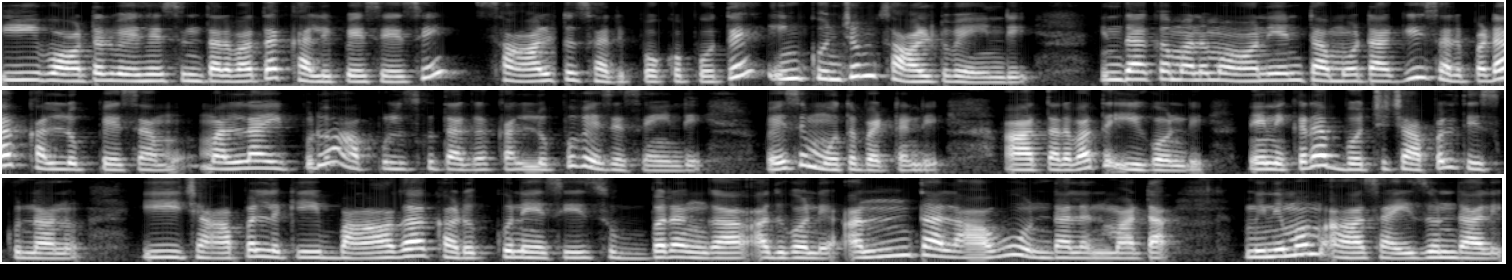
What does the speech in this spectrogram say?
ఈ వాటర్ వేసేసిన తర్వాత కలిపేసేసి సాల్ట్ సరిపోకపోతే ఇంకొంచెం సాల్ట్ వేయండి. ఇందాక మనం ఆనియన్ టమోటాకి సరిపడా కల్లుప్పు వేసాము మళ్ళీ ఇప్పుడు ఆ పులుసుకు తగ్గ కల్లుప్పు వేసేసేయండి. వేసి మూత పెట్టండి. ఆ తర్వాత ఇగోండి. నేను ఇక్కడ బొచ్చి చేపలు తీసుకున్నాను. ఈ చేపలకి బాగా కడుక్కునేసి శుభ్రంగా అదిగోండి అంత లావు ఉండాలన్నమాట. మినిమం ఆ సైజు ఉండాలి.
